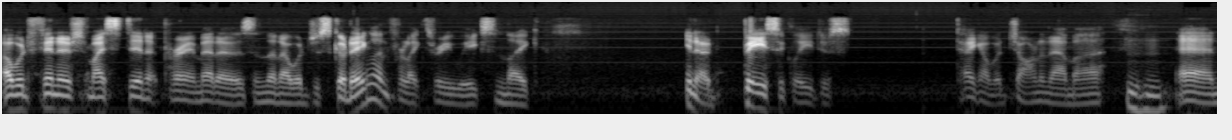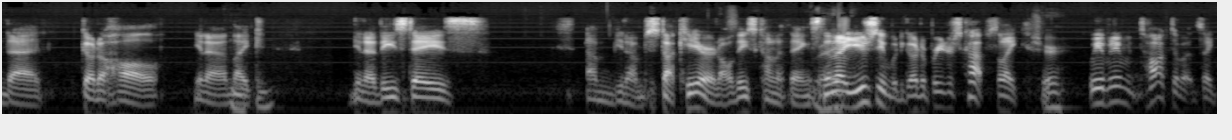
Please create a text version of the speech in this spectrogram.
I would finish my stint at Prairie Meadows and then I would just go to England for like three weeks and like, you know, basically just hang out with John and Emma hmm and uh, go to Hull, you know, and like, you know, these days, I'm, you know, I'm stuck here and all these kind of things. Then I usually would go to Breeders' Cups. Like, Sure. we haven't even talked about. It's like,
